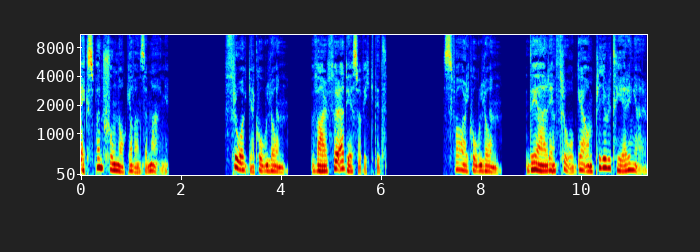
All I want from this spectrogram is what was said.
expansion och avancemang. Fråga kolon. Varför är det så viktigt? Svar kolon. Det är en fråga om prioriteringar.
